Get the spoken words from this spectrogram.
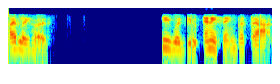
livelihood? He would do anything but that.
